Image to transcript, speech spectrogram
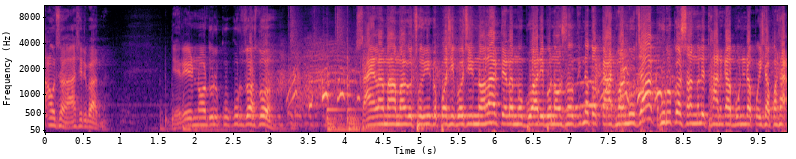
आउँछ आशीर्वाद। धेरै नडुल कुकुर जस्तो। साइला मामाको छोरीको पछि पछि नलाग त्यसलाई म बुहारी बनाउन सक्दिनँ त काठमाडौँ जा खुरुकोसँगले थानका बुनेर पैसा पठा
